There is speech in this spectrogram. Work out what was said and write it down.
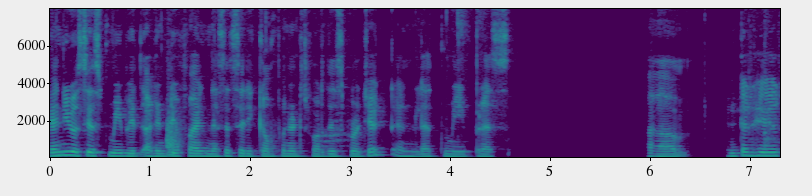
Can you assist me with identifying necessary components for this project? And let me press um, enter here.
